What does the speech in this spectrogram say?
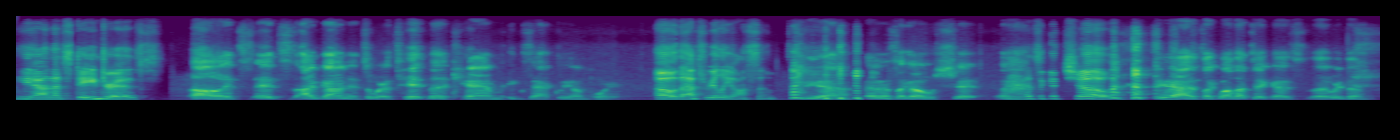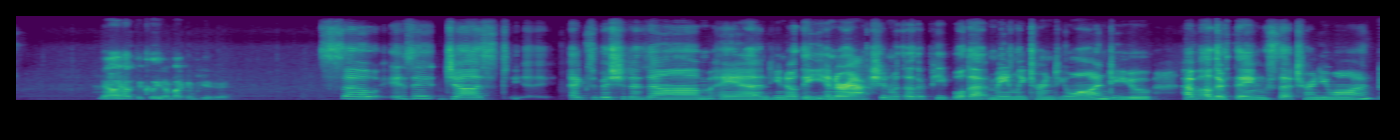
yeah, that's dangerous. oh, it's it's I've gotten it to where it's hit the cam exactly on point. Oh, that's really awesome. yeah, and it's like, oh shit. That's a good show. yeah, it's like, well, that's it, guys. Uh, we're done. Now I have to clean up my computer. So, is it just exhibitionism and you know the interaction with other people that mainly turns you on? Do you have other things that turn you on?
